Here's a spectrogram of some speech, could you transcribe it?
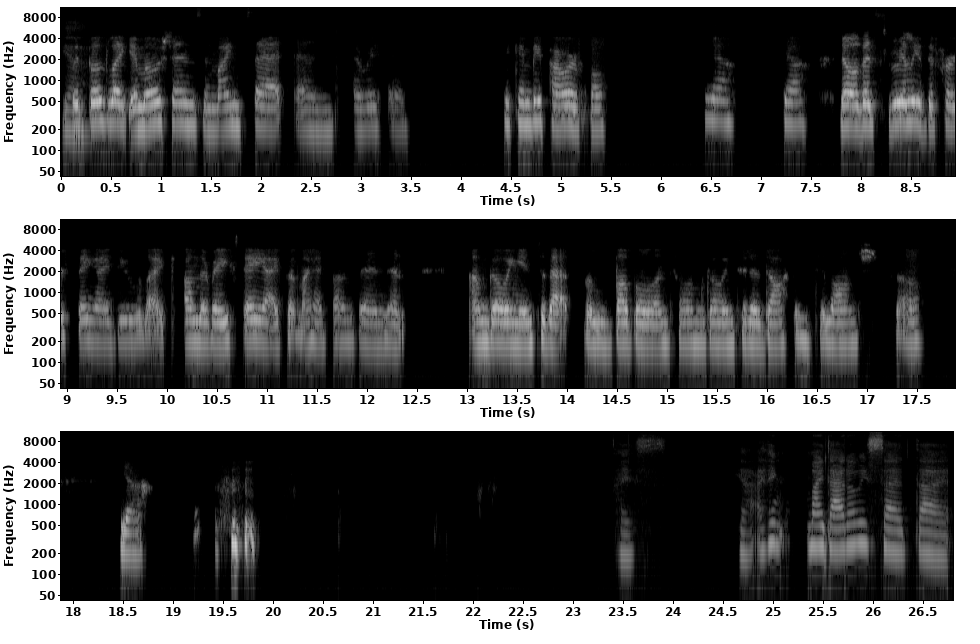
yeah. with both like emotions and mindset and everything. It can be powerful. Yeah, yeah. No, that's really the first thing I do. Like on the race day, I put my headphones in and I'm going into that little bubble until I'm going to the dock and to launch. So, yeah. Nice. Yeah, I think my dad always said that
